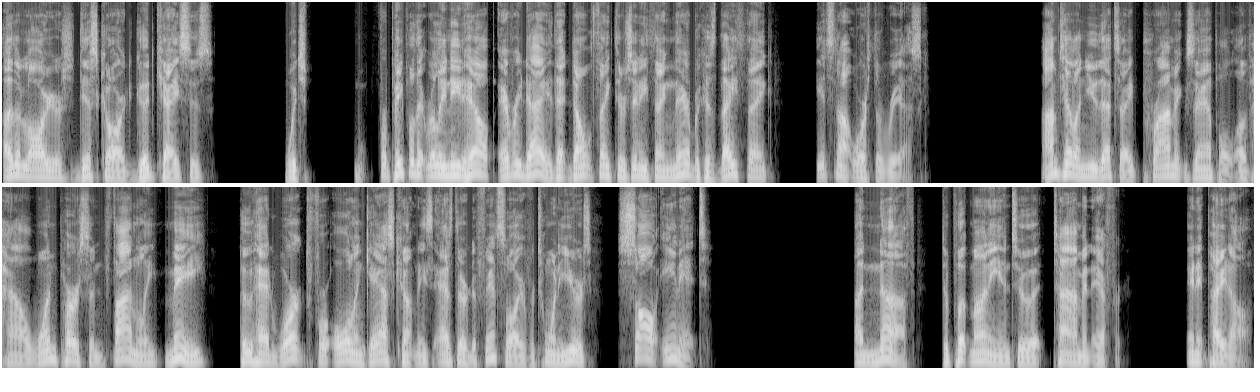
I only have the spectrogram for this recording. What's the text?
other lawyers discard good cases, which for people that really need help every day that don't think there's anything there because they think it's not worth the risk. I'm telling you, that's a prime example of how one person, finally, me, who had worked for oil and gas companies as their defense lawyer for 20 years, saw in it enough to put money into it, time and effort. And it paid off.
